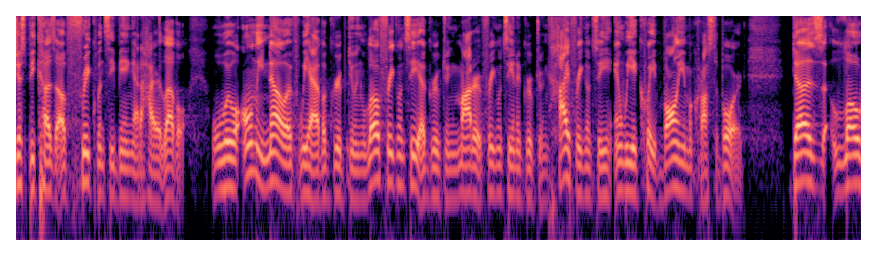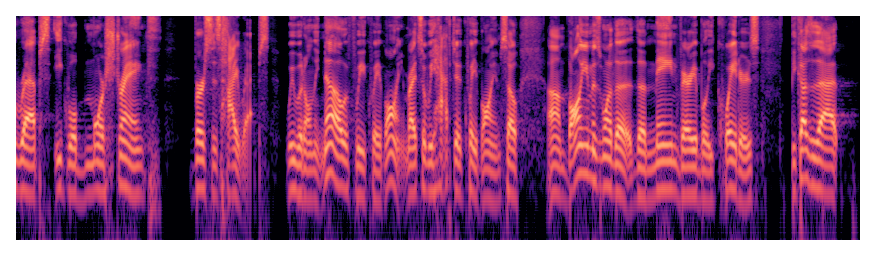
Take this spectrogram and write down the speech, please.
just because of frequency being at a higher level. Well, we will only know if we have a group doing low frequency, a group doing moderate frequency, and a group doing high frequency, and we equate volume across the board. Does low reps equal more strength versus high reps? We would only know if we equate volume, right? So we have to equate volume. So um, volume is one of the, the main variable equators. Because of that,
